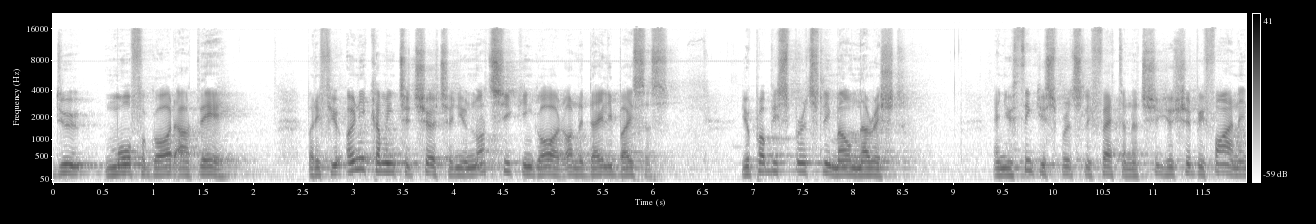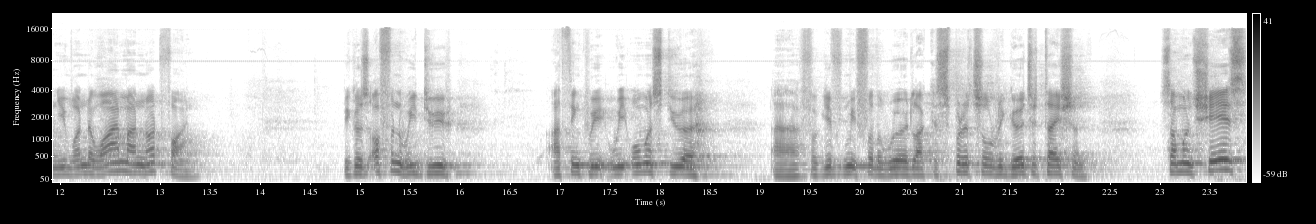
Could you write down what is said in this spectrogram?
do more for God out there. But if you're only coming to church and you're not seeking God on a daily basis, you're probably spiritually malnourished. And you think you're spiritually fat and sh- you should be fine. And you wonder, why am I not fine? Because often we do, I think we, we almost do a, uh, forgive me for the word, like a spiritual regurgitation. Someone shares,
